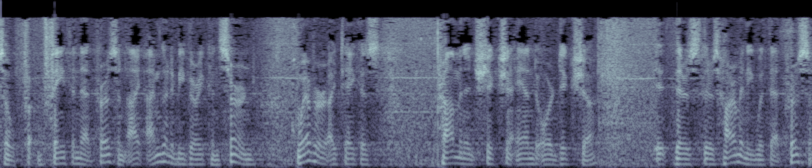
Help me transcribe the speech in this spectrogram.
So faith in that person, I, I'm going to be very concerned. Whoever I take as prominent shiksha and or diksha, it, there's there's harmony with that person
